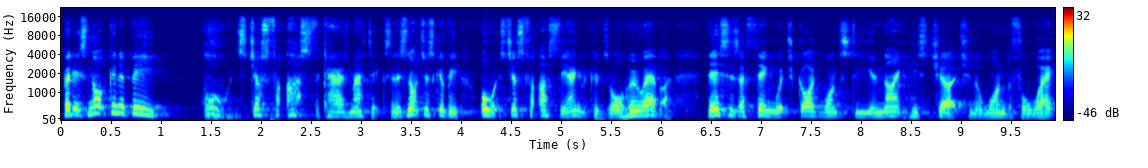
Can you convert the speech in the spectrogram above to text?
But it's not going to be, oh, it's just for us, the charismatics. And it's not just going to be, oh, it's just for us, the Anglicans, or whoever. This is a thing which God wants to unite his church in a wonderful way.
